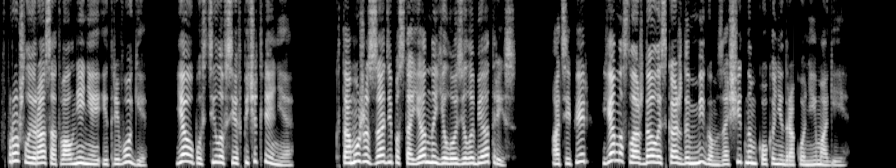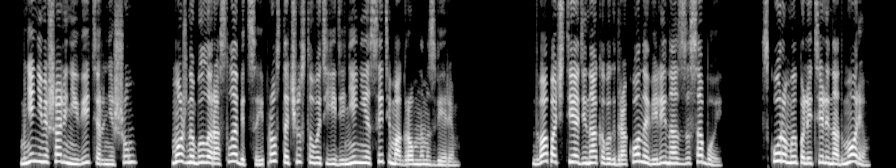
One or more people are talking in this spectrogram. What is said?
В прошлый раз от волнения и тревоги я упустила все впечатления. К тому же сзади постоянно елозила Беатрис. А теперь я наслаждалась каждым мигом в защитном коконе драконьей магии. Мне не мешали ни ветер, ни шум. Можно было расслабиться и просто чувствовать единение с этим огромным зверем. Два почти одинаковых дракона вели нас за собой. Скоро мы полетели над морем,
